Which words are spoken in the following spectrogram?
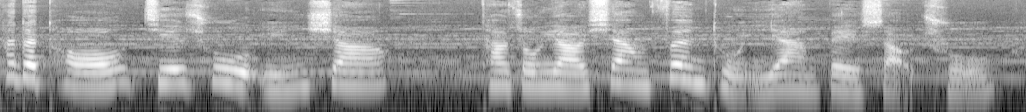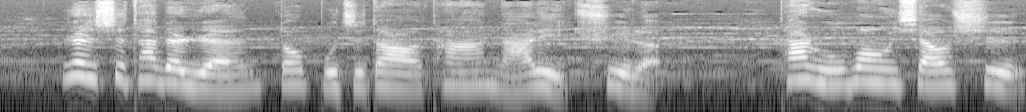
他的头接触云霄，他终要像粪土一样被扫除。认识他的人都不知道他哪里去了。他如梦消逝，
